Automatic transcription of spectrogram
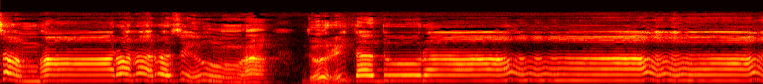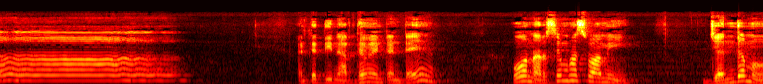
సంహార నరసింహ దురిత దూరా అంటే దీని అర్థం ఏంటంటే ఓ నరసింహస్వామి జందము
